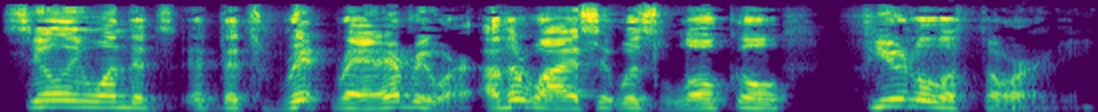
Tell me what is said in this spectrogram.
It's the only one that's that's writ ran everywhere. Otherwise, it was local feudal authority.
